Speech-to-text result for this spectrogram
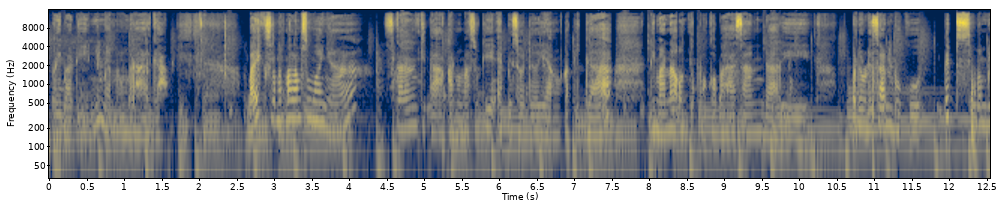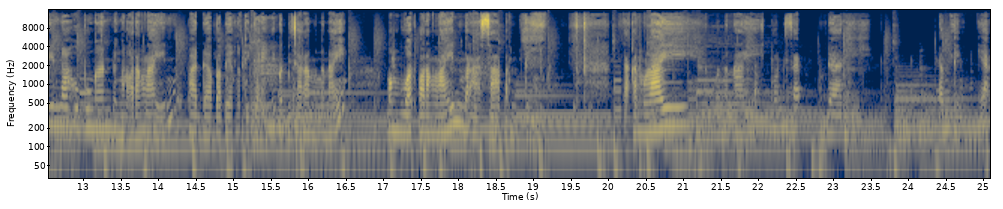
pribadi ini memang berharga. Baik, selamat malam semuanya. Sekarang kita akan memasuki episode yang ketiga, di mana untuk pokok bahasan dari penulisan buku Tips Membina Hubungan dengan Orang Lain pada bab yang ketiga ini berbicara mengenai membuat orang lain merasa penting. Kita akan mulai mengenai konsep dari penting ya.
